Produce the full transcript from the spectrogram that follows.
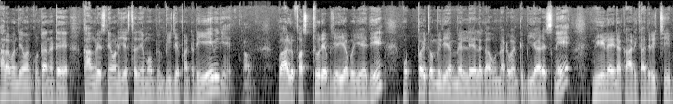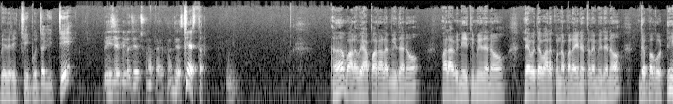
చాలామంది ఏమనుకుంటారంటే కాంగ్రెస్ని ఏమైనా చేస్తుందేమో బీజేపీ అంటారు ఏమీ చేయరు. అవును. వాళ్ళు ఫస్ట్ రేపు చేయబోయేది ముప్పై తొమ్మిది ఎమ్మెల్యేలుగా ఉన్నటువంటి బీఆర్ఎస్ని వీలైన కాడికి అదిరిచ్చి బెదిరించి బుజ్జగిచ్చి బీజేపీలో చేర్చుకునే ప్రయత్నం చేస్తారు. వాళ్ళ వ్యాపారాల మీదనో వాళ్ళ అవినీతి మీదనో లేకపోతే వాళ్ళకున్న బలహీనతల మీదనో దెబ్బ కొట్టి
